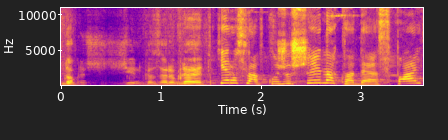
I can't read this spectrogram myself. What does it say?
Добре, що жінка заробляє. Ярослав Кожушина кладе асфальт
